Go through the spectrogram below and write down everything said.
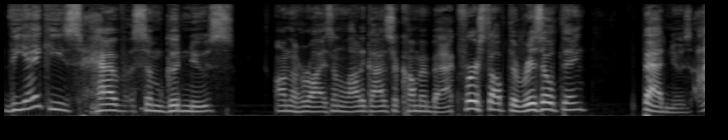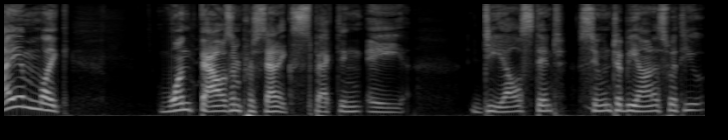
the Yankees have some good news on the horizon. A lot of guys are coming back. First off, the Rizzo thing, bad news. I am like 1000% expecting a DL stint soon, to be honest with you.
